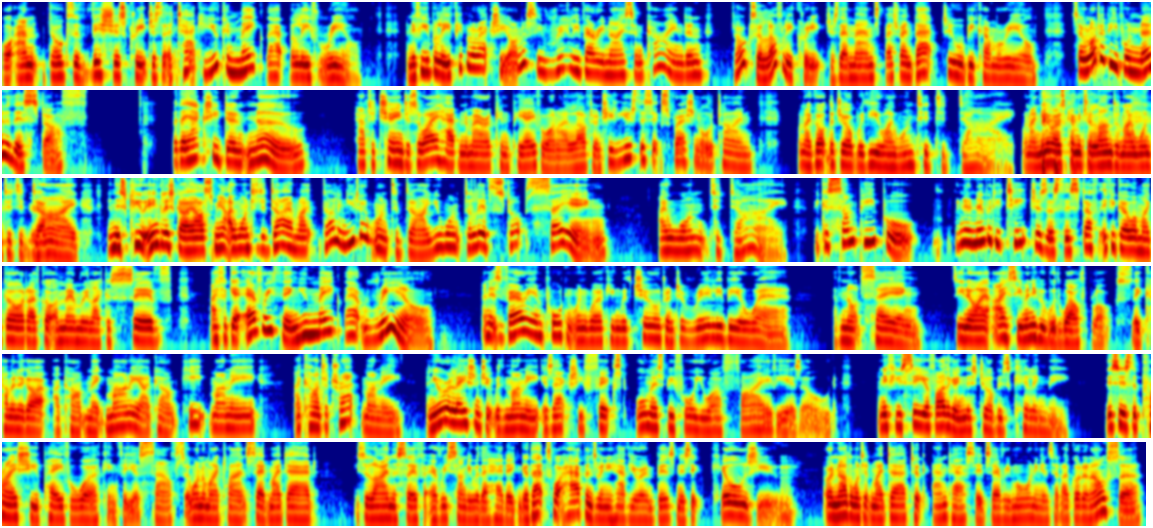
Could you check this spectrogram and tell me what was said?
or and dogs are vicious creatures that attack you, you can make that belief real. And if you believe people are actually honestly really very nice and kind, and dogs are lovely creatures, they're man's best friend, that too will become real. So a lot of people know this stuff, but they actually don't know how to change it. So I had an American PA for one, I loved her, and she used this expression all the time. When I got the job with you, I wanted to die. When I knew I was coming to London, I wanted to Yeah. die. And this cute English guy asked me, I wanted to die. I'm like, darling, you don't want to die. You want to live. Stop saying, I want to die. Because some people, you know, nobody teaches us this stuff. If you go, oh my God, I've got a memory like a sieve, I forget everything, you make that real. And it's very important when working with children to really be aware of not saying, so, you know, I, I see many people with wealth blocks. They come in and go, I, I can't make money, I can't keep money, I can't attract money. And your relationship with money is actually fixed almost before you are five years old. And if you see your father going, This job is killing me, this is the price you pay for working for yourself. So one of my clients said, My dad used to lie on the sofa every Sunday with a headache and go, That's what happens when you have your own business. It kills you. Mm. Or another one said, My dad took antacids every morning and said, I've got an ulcer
